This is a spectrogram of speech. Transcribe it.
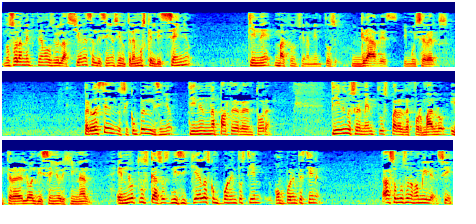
No solamente tenemos violaciones al diseño, sino tenemos que el diseño tiene malfuncionamientos graves y muy severos. Pero este, los que cumplen el diseño, tienen una parte de redentora. Tienen los elementos para reformarlo y traerlo al diseño original. En otros casos, ni siquiera los componentes tienen. Componentes tienen. Ah, somos una familia, sí.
